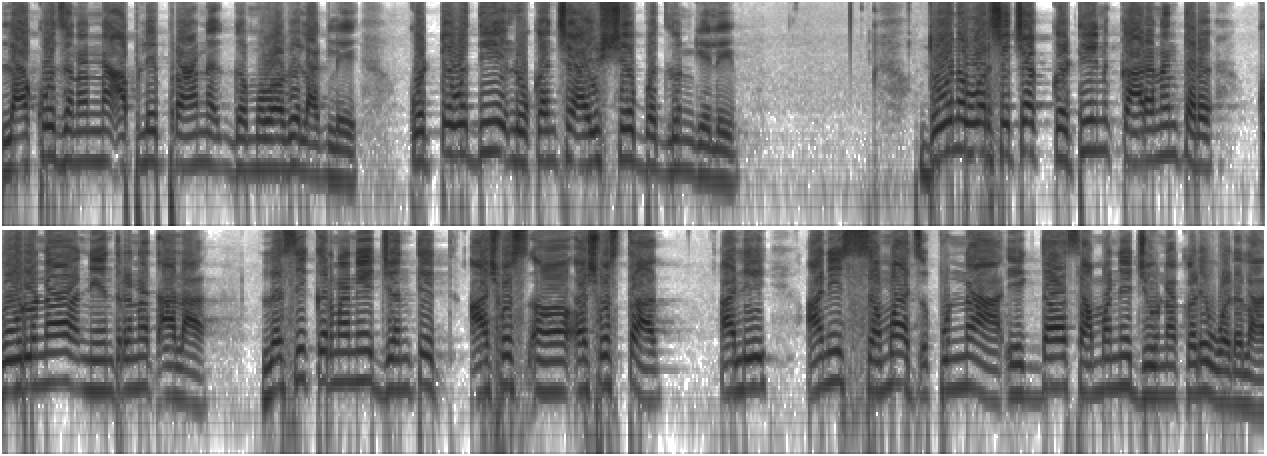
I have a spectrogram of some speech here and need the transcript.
लाखो जणांना आपले प्राण गमवावे लागले. कोट्यवधी लोकांचे आयुष्य बदलून गेले. दोन वर्षाच्या कठीण काळानंतर कोरोना नियंत्रणात आला. लसीकरणाने जनतेत आश्वस अस्वस्थता आली आणि समाज पुन्हा एकदा सामान्य जीवनाकडे वळला.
